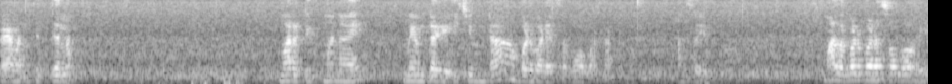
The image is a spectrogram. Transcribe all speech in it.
काय म्हणतात त्याला? मराठीत म्हणा आहे मेमटा घ्यायची चिमटा बडबड्याचा बोबाटा असं आहे. माझा बडबडा स्वभाव आहे.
